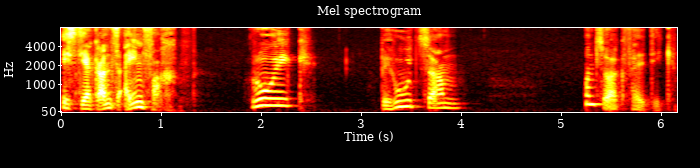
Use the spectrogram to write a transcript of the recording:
Ist ja ganz einfach. Ruhig, behutsam und sorgfältig.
